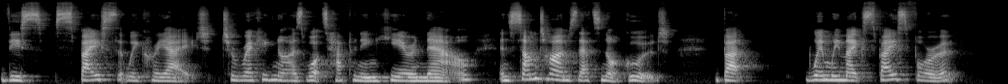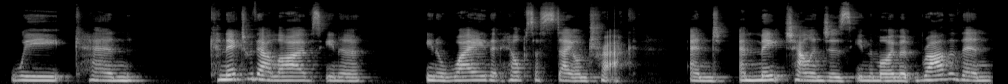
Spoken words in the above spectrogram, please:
this space that we create to recognize what's happening here and now. And sometimes that's not good, but when we make space for it, we can connect with our lives in a in a way that helps us stay on track and and meet challenges in the moment rather than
